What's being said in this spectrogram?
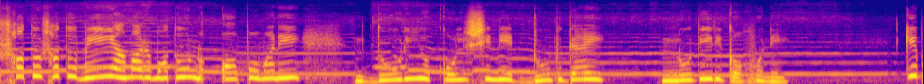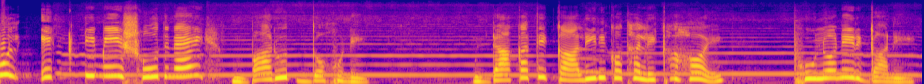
শত শত মেয়ে আমার মতন অপমানে দড়ি ও কলসি নিয়ে ডুব দেয় নদীর গহনে। কেবল একটি মেয়ে শোধ নেয় বারুদ দহনে। ডাকাতে কালির কথা লেখা হয় ফুলনের গানে।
